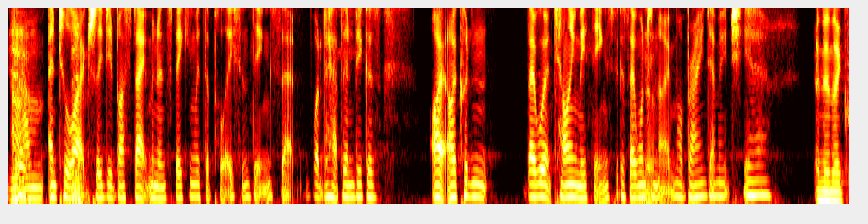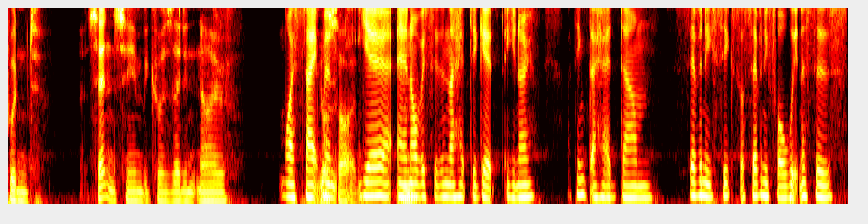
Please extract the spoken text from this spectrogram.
Yeah. um, until I actually did my statement and speaking with the police and things that what had happened because I I couldn't they weren't telling me things because they wanted Yeah. to know my brain damage. Yeah. And then they couldn't sentence him because they didn't know. my statement. Yeah, and Mm. obviously then they had to get, you know, I think they had um, 76 or 74 witnesses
